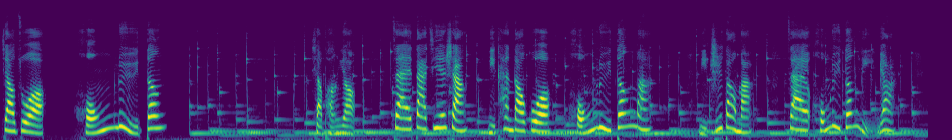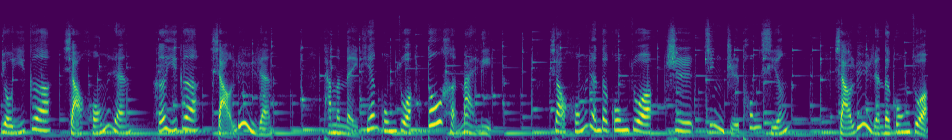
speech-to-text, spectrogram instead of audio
叫做《红绿灯》。小朋友，在大街上你看到过红绿灯吗？你知道吗？在红绿灯里面，有一个小红人和一个小绿人，他们每天工作都很卖力。小红人的工作是禁止通行，小绿人的工作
